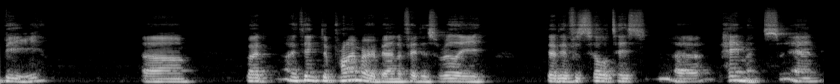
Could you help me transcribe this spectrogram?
be. Uh, but I think the primary benefit is really that it facilitates uh, payments and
